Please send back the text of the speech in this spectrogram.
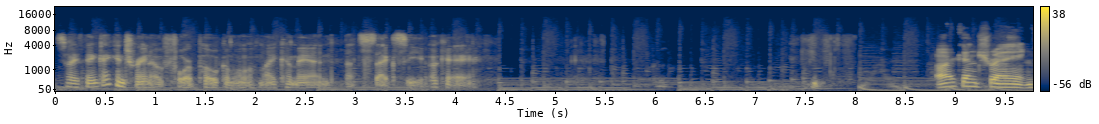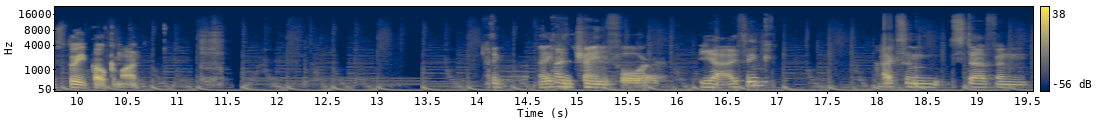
So I think I can train up four Pokemon with my command. That's sexy. Okay. I can train three Pokemon. I can train four. Yeah, I think Paxton, Steph, and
